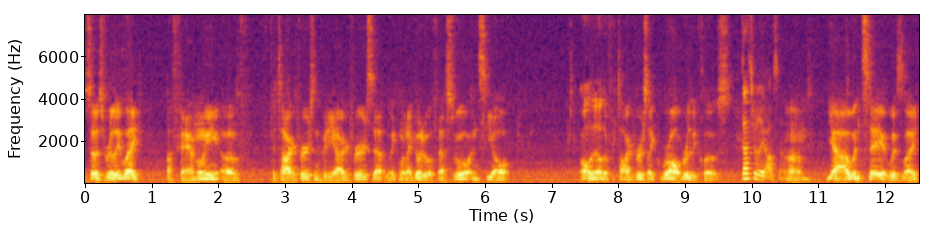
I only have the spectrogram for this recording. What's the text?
so it's really like a family of photographers and videographers that like when i go to a festival and see all all the other photographers like we're all really close That's really awesome. um, yeah i wouldn't say it was like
